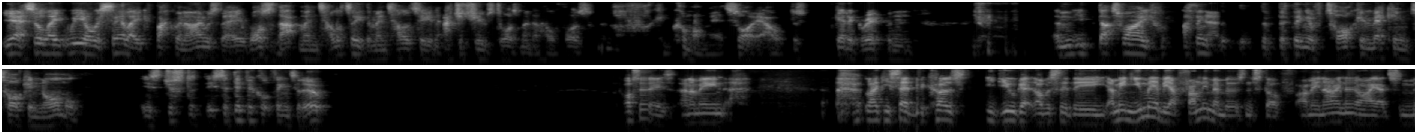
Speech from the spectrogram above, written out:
yeah, so like we always say, like back when I was there, it was that mentality, the mentality and attitudes towards mental health was, oh, fucking come on, mate, sort it out, just get a grip and. and that's why I think yeah. the, the, the thing of talking, making talking normal is just a, it's a difficult thing to do. Of course it is, and I mean, like you said, because you do get obviously the. I mean, you maybe have family members and stuff. I mean, I know I had some.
